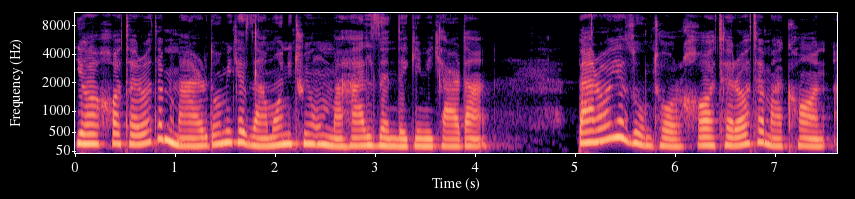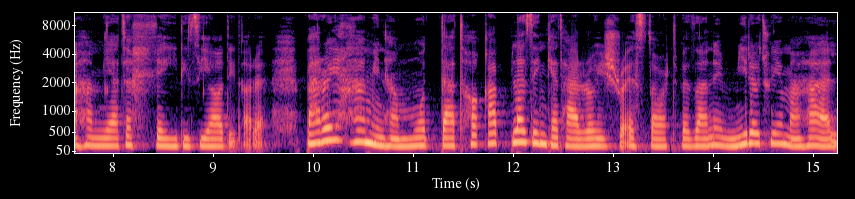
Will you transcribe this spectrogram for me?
یا خاطرات مردمی که زمانی توی اون محل زندگی می‌کردن؟ برای زومتور خاطرات مکان اهمیت خیلی زیادی داره برای همین هم مدت ها قبل از اینکه طراحیش رو استارت بزنه میره توی محل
